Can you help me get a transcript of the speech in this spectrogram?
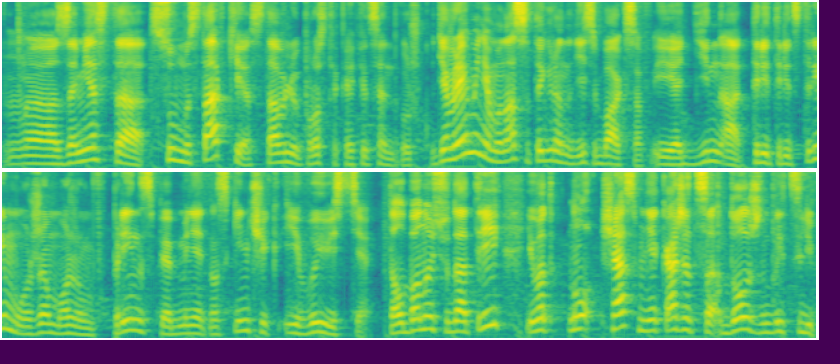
а, за место суммы ставки ставлю просто коэффициент двушку. Тем временем у нас отыграно 10 баксов, и 1, а, 3.33 мы уже можем, в принципе, обменять на скинчик и вывести. Долбану сюда 3, и вот, ну, сейчас, мне кажется, должен быть слив.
